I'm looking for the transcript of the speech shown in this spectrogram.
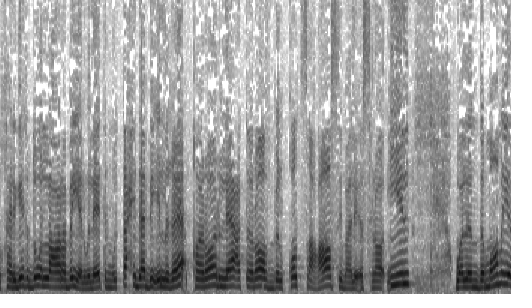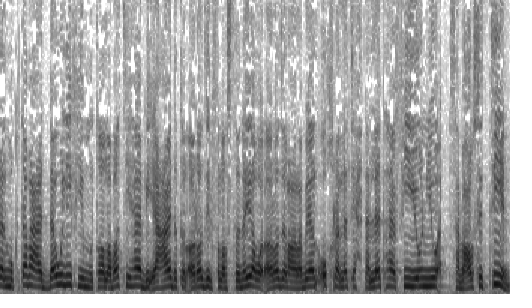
خارجية الدول العربية الولايات المتحدة بإلغاء قرار الاعتراف بالقدس عاصمة لإسرائيل والانضمام إلى المجتمع الدولي في مطالبتها بإعادة الأراضي الفلسطينية والأراضي العربية الأخرى التي احتلتها في يونيو 67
